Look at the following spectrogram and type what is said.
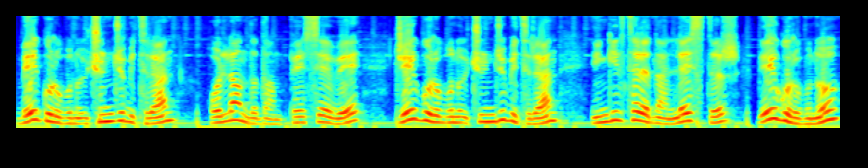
B grubunu 3. bitiren Hollanda'dan PSV, C grubunu 3. bitiren İngiltere'den Leicester, D grubunu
